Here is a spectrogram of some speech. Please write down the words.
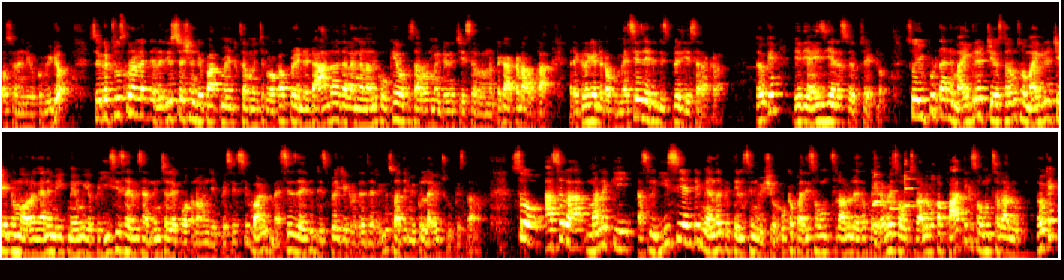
కోసం అండి ఒక వీడియో. సో ఇక్కడ చూసుకున్నట్లయితే రిజిస్ట్రేషన్ డిపార్ట్మెంట్కి సంబంధించిన ఒకప్పుడు ఏంటంటే ఆంధ్ర తెలంగాణకి ఒకే ఒక సర్వర్ మెయింటైన్ చేసేవాళ్ళు అన్నట్టుగా అక్కడ ఒక రెగ్యులేటెడ్ ఒక మెసేజ్ అయితే డిస్ప్లే చేశారు అక్కడ. ఓకే? ఇది ఐజీఆర్ఎస్ వెబ్సైట్లో. సో ఇప్పుడు దాన్ని మైగ్రేట్ చేస్తున్నాం. సో మైగ్రేట్ చేయడం మూలంగానే మీకు మేము ఈ యొక్క ఈసీ సర్వీస్ అందించలేకపోతున్నాం అని చెప్పేసి వాళ్ళు మెసేజ్ అయితే డిస్ప్లే చేయడం అయితే జరిగింది. సో అది మీకు లైవ్ చూపిస్తాను. సో అసలు మనకి అసలు ఈసీ అంటే మీ అందరికీ తెలిసిన విషయం. ఒక పది సంవత్సరాలు లేదా ఒక ఇరవై సంవత్సరాలు ఒక పాతిక సంవత్సరాలు ఓకే?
